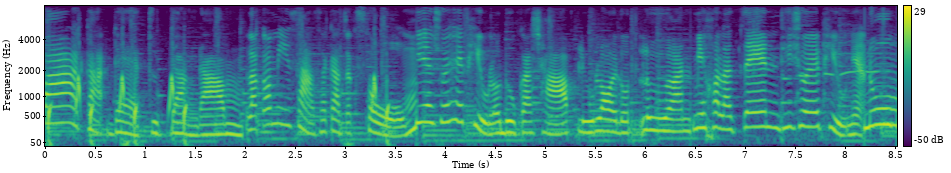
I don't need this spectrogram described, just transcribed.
ฝ้า แดดจุดด่างดำ แล้วก็มีสารสกัดจากโสม ที่จะช่วยให้ผิวเราดูกระชับริ้วรอยลดเลือน มีคอลลาเจนที่ช่วยให้ผิวเนี่ยนุ่ม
